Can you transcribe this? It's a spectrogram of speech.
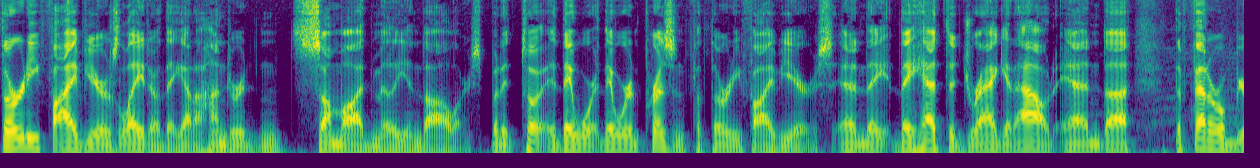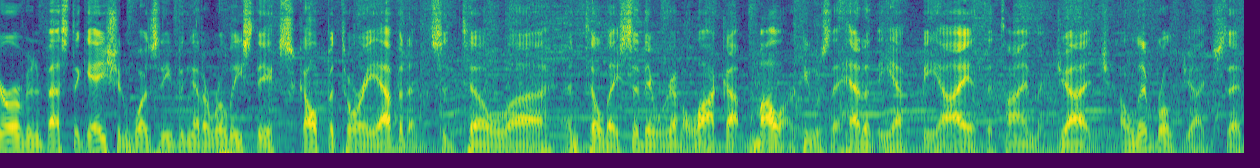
35 years later, they got a hundred and some odd million dollars. But it took they were they were in prison for 35 years, and they, they had to drag it out. And uh, the Federal Bureau of Investigation wasn't even going to release the exculpatory evidence until uh, until they said they were going to lock up Mueller. He was the head of the FBI at the time. A judge, a liberal judge, said,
